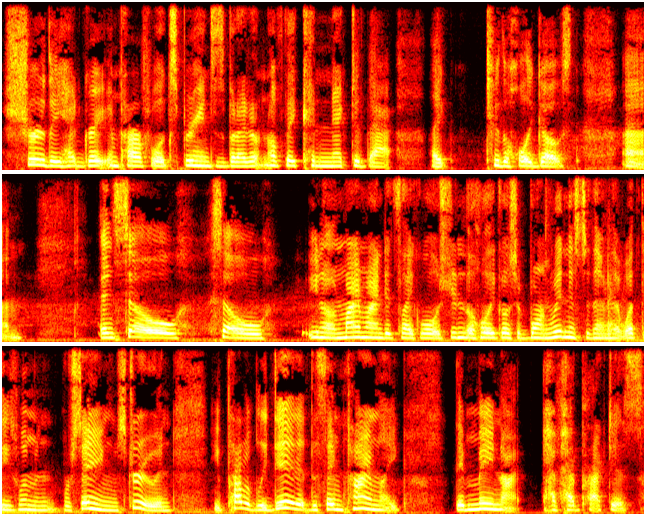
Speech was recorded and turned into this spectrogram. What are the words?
sure, they had great and powerful experiences, but I don't know if they connected that, like, to the Holy Ghost. Um, and so, so, you know, in my mind, it's like, well, shouldn't the Holy Ghost have borne witness to them that what these women were saying was true? And he probably did at the same time, like, they may not have had practice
